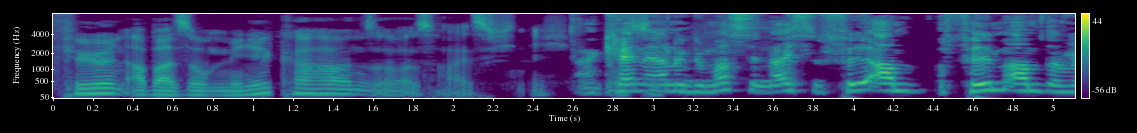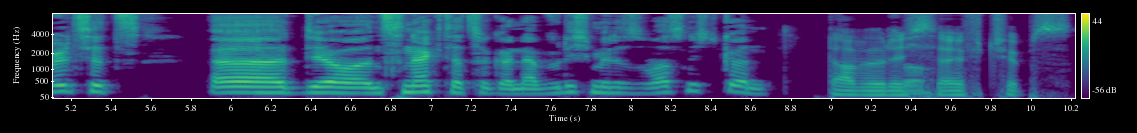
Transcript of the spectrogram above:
fühlen, aber so Milka und sowas weiß ich nicht. ah, keine Ahnung, du machst den nice Filmabend, Filmabend und willst jetzt äh, dir einen Snack dazu gönnen. Da würde ich mir sowas nicht gönnen. Da würde ich So. safe Chips.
